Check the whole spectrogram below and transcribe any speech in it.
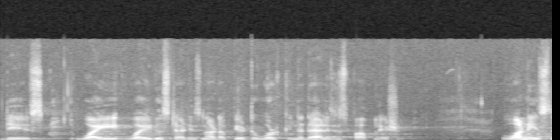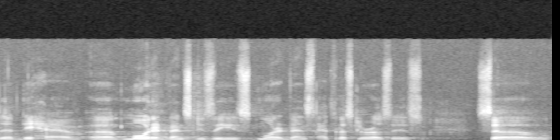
this? Why, why do statins not appear to work in the dialysis population? One is that they have uh, more advanced disease, more advanced atherosclerosis, so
